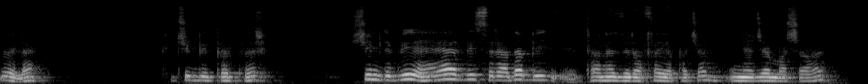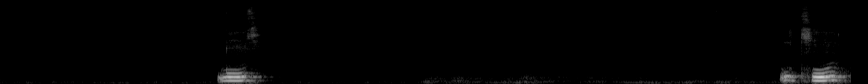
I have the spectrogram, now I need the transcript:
Böyle. Küçük bir pırpır. Şimdi bir her bir sırada bir tane zürafa yapacağım. İneceğim aşağı. Bir. iki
